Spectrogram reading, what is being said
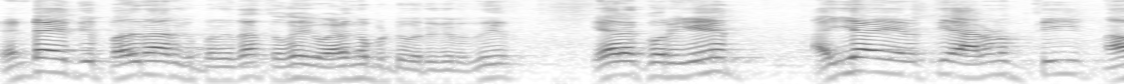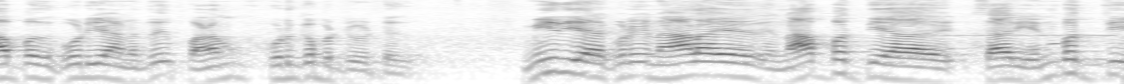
ரெண்டாயிரத்தி பதினாறுக்கு பிறகு தான் தொகை வழங்கப்பட்டு வருகிறது. ஏறக்குறைய ஐயாயிரத்தி அறநூற்றி நாற்பது கோடியானது பணம் கொடுக்கப்பட்டு விட்டது. மீதி ஏறக்குறைய நாலாயிரத்தி நாற்பத்தி சாரி எண்பத்தி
